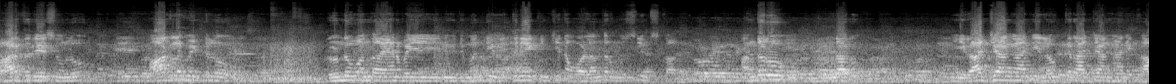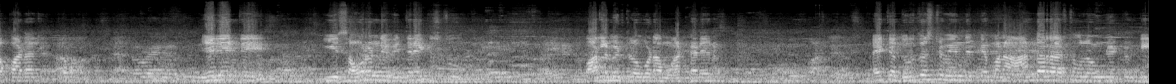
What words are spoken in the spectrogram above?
భారతదేశంలో పార్లమెంటులో రెండు వందల ఎనభై ఎనిమిది మంది వ్యతిరేకించిన వాళ్ళందరూ ముస్లిమ్స్ కాదు. అందరూ ఉన్నారు. ఈ రాజ్యాంగాన్ని లౌకిక రాజ్యాంగాన్ని కాపాడాలి. ఏదైతే ఈ సవరణని వ్యతిరేకిస్తూ పార్లమెంట్లో కూడా మాట్లాడారు. అయితే దురదృష్టం ఏంటంటే మన ఆంధ్ర రాష్ట్రంలో ఉన్నటువంటి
